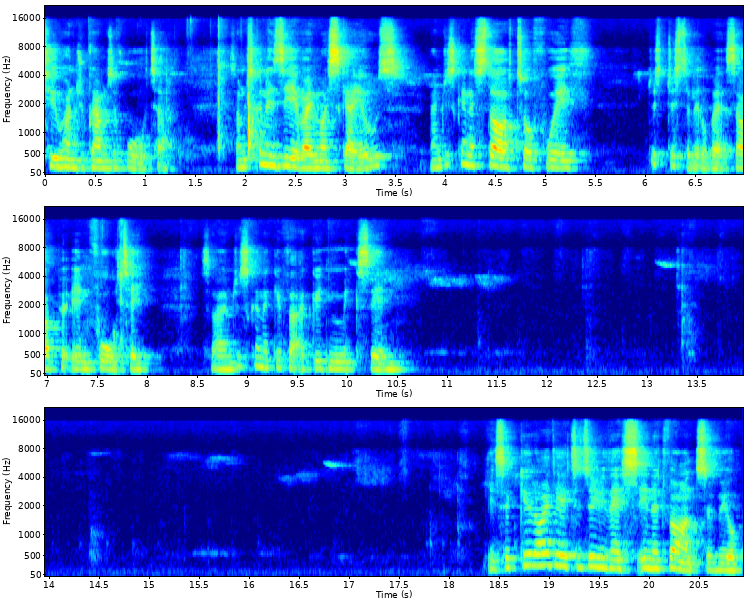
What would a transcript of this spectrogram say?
200 grams of water. So I'm just going to zero my scales. I'm just going to start off with just, just a little bit. So I put in 40. So I'm just going to give that a good mix in. It's a good idea to do this in advance of your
